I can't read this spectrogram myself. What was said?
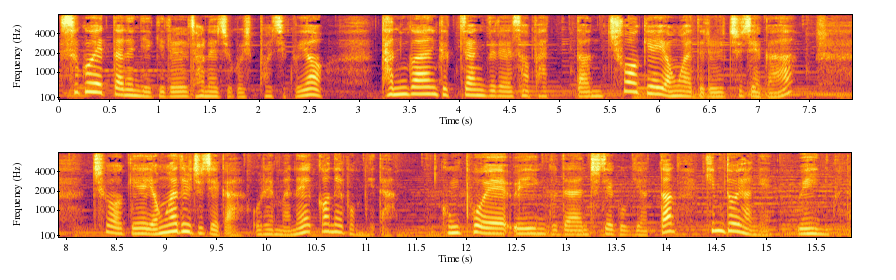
수고했다는 얘기를 전해주고 싶어지고요. 단관 극장들에서 봤던 추억의 영화들을 주제가, 추억의 영화들 주제가 오랜만에 꺼내봅니다. 공포의 외인구단 주제곡이었던 김도향의 외인구단.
